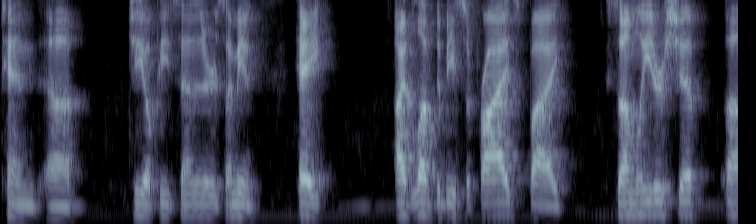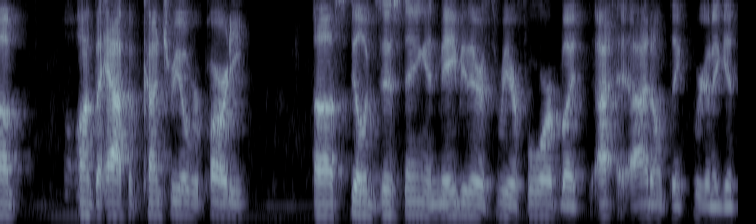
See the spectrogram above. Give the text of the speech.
ten uh, GOP senators. I mean, hey, I'd love to be surprised by some leadership um, on behalf of country over party uh, still existing, and maybe there are three or four, but I, I don't think we're going to get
